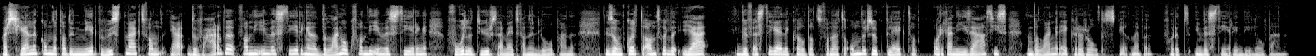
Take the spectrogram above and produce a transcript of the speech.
Waarschijnlijk omdat dat hun meer bewust maakt van ja, de waarde van die investeringen en het belang ook van die investeringen voor de duurzaamheid van hun loopbanen. Dus om kort te antwoorden, ja, ik bevestig eigenlijk wel dat vanuit het onderzoek blijkt dat organisaties een belangrijkere rol te spelen hebben voor het investeren in die loopbanen.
